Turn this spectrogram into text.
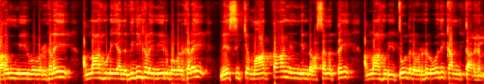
வரம்பு மீறுபவர்களை அல்லாஹுடைய அந்த விதிகளை மீறுபவர்களை நேசிக்க மாட்டான் என்கின்ற வசனத்தை அல்லாஹுடைய தூதரவர்கள் ஓதி காண்பித்தார்கள்.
